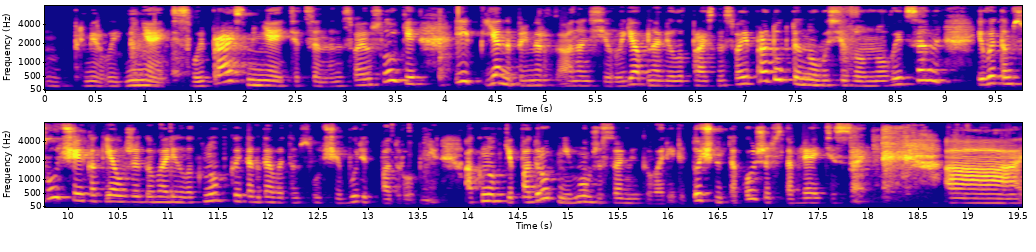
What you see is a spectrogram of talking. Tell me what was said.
например, вы меняете свой прайс, меняете цены на свои услуги, и я, например, анонсирую, я обновила прайс на свои продукты, новый сезон, новые цены, и в этом случае, как я уже говорила, кнопкой тогда в этом случае будет подробнее. А кнопки подробнее мы уже с вами говорили. Точно такой же вставляете сайт. А,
